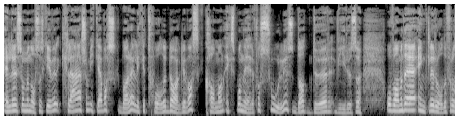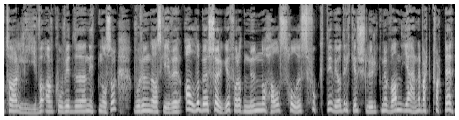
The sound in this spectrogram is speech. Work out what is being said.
Eller som hun også skriver, klær som ikke er vaskbare eller ikke tåler daglig vask, kan man eksponere for sollys, da dør viruset. Og hva med det enkle rådet for å ta livet av covid-19 også, hvor hun da skriver alle bør sørge for at munn og hals holdes fuktig ved å drikke en slurk med vann, gjerne hvert kvarter.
